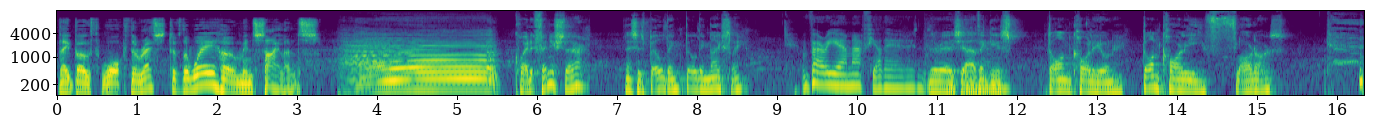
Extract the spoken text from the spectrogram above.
They both walk the rest of the way home in silence. Quite a finish there. This is building, building nicely. Very uh, mafia there, isn't There is, yeah. I think he's Don Corleone. Don Corley Florida's.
